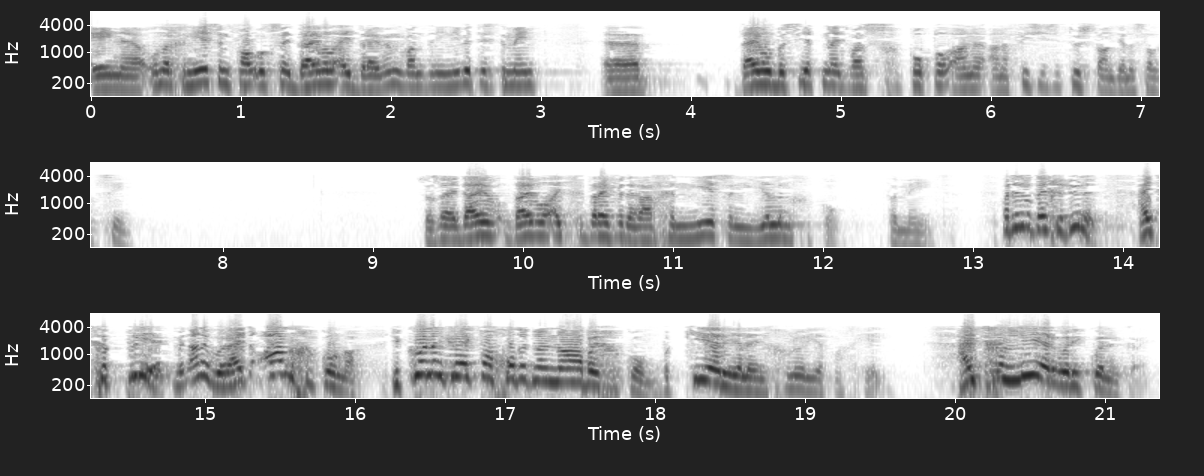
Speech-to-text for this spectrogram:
En uh, onder genesing val ook sy duiweluitdrywing want in die Nuwe Testament uh duiwelbesetenheid was gekoppel aan 'n aan 'n fisiese toestand, jy sal dit sien. Soos hy duiwel duiwel uitgedryf het, het daar genesing, heling gekom vir mense. Maar dit wat hy gedoen het, hy het gepreek. Met ander woorde, hy het aangekondig, die koninkryk van God het nou naby gekom. Bekeer julle en glo die evangelie. Hy het geleer oor die koninkryk.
